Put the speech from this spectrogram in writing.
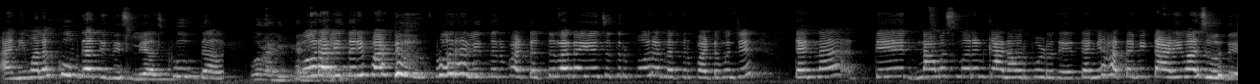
आणि मला खूपदा ती दिसली आज खूपदा. पोर आली तरी पाठव. पोर आली तर पाठव. तुला नाही यायचं तर पोरांना तर पाठव. म्हणजे त्यांना ते नामस्मरण कानावर पडू दे. त्यांनी हाताने टाळी वाजवू दे.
